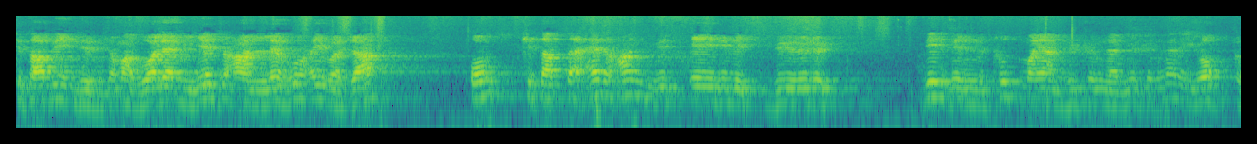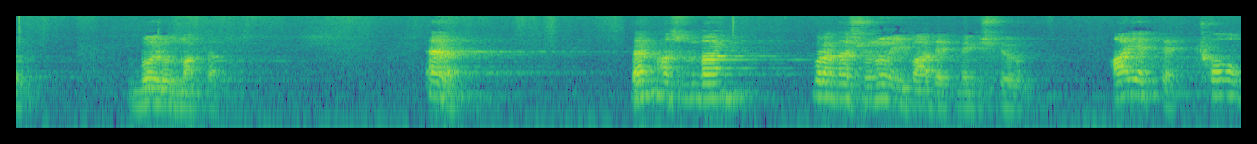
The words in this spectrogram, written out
kitabı indirmiş ama وَلَمْ يَجْعَلْ لَهُ عِوَجًا O kitapta herhangi bir eğrilik, büyürülük, birbirini tutmayan hükümler, hükümler yoktur buyurulmakta. Evet. Ben aslında burada şunu ifade etmek istiyorum. Ayette çok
